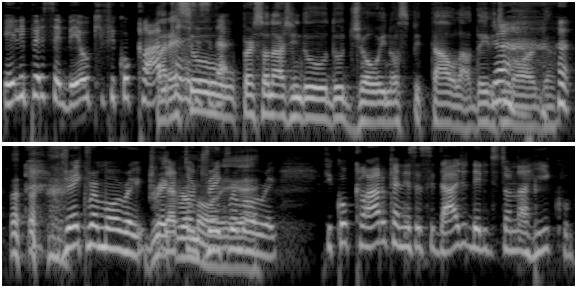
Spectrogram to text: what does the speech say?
ele percebeu que ficou claro parece que a necessidade... o personagem do, do Joey no hospital lá, o David Morgan. Drake Ramore. Drake Dr. Ramore, Drake é. Ramore. Ficou claro que a necessidade dele de se tornar rico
